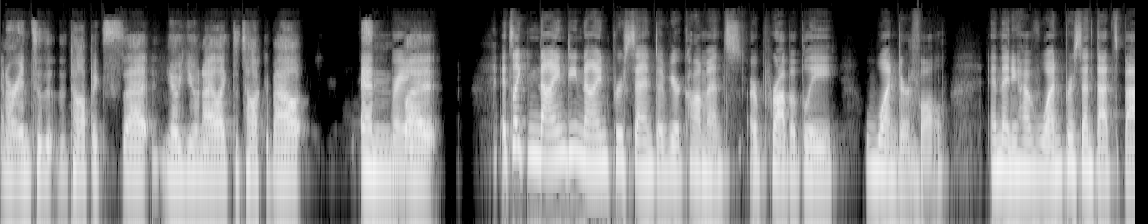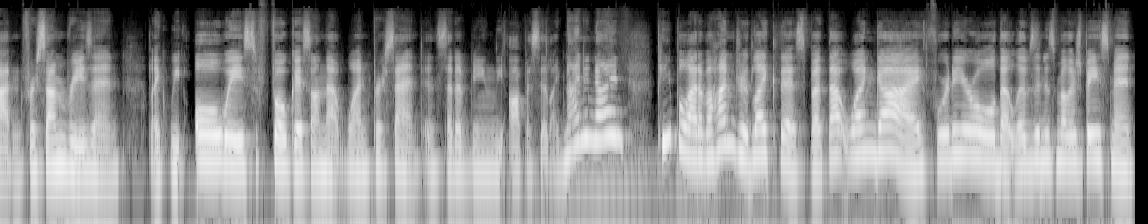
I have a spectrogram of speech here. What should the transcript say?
and are into the, the topics that, you know, you and I like to talk about. And right. but it's like 99% of your comments are probably wonderful. And then you have 1% that's bad. And for some reason, like we always focus on that 1% instead of being the opposite. Like 99 people out of 100 like this, but that one guy, 40 year old that lives in his mother's basement,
